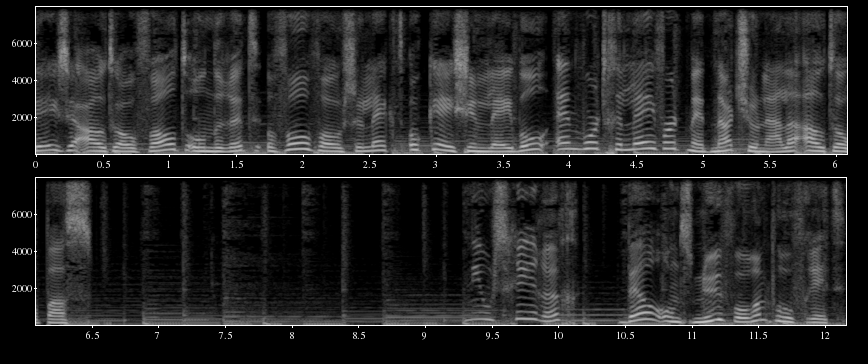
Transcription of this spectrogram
Deze auto valt onder het Volvo Select Occasion label en wordt geleverd met Nationale Autopas. Nieuwsgierig? Bel ons nu voor een proefrit.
